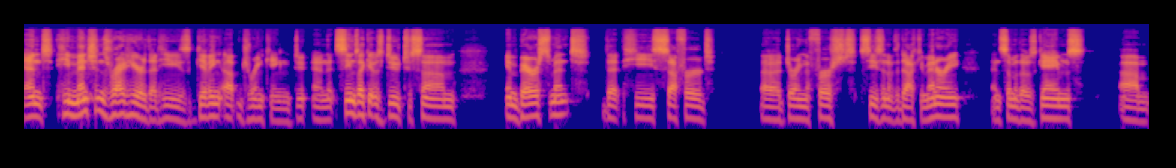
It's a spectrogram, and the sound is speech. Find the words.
and he mentions right here that he's giving up drinking, and it seems like it was due to some embarrassment that he suffered uh, during the first season of the documentary and some of those games um,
